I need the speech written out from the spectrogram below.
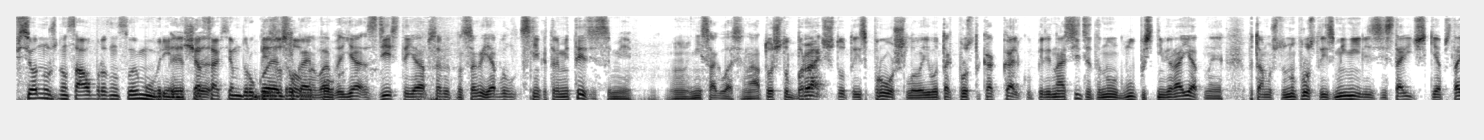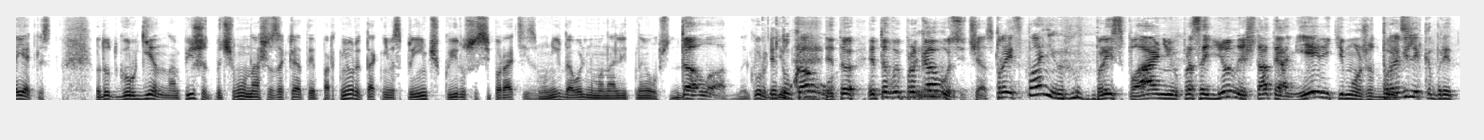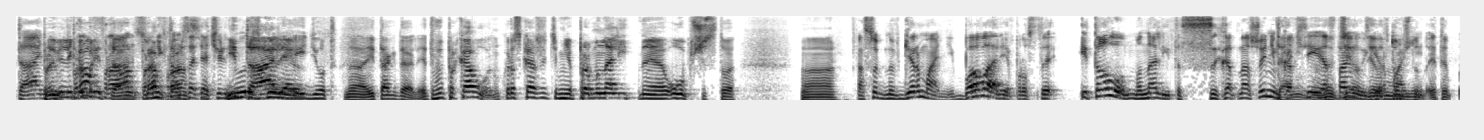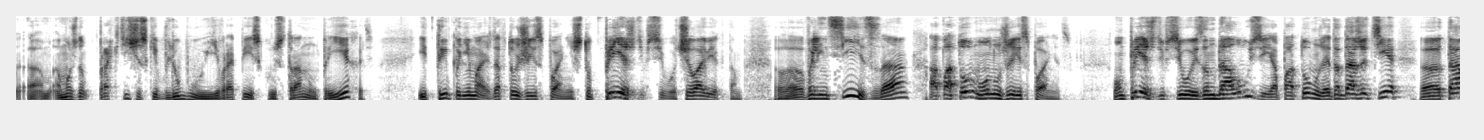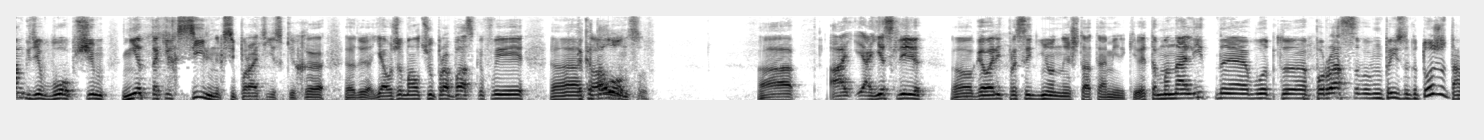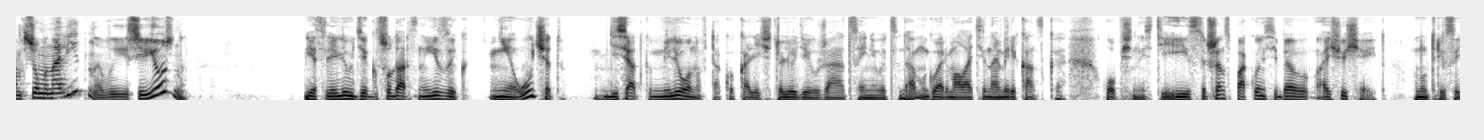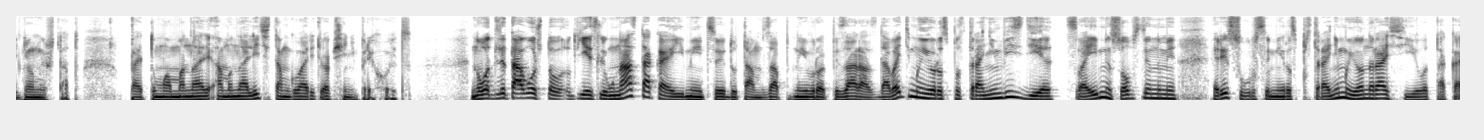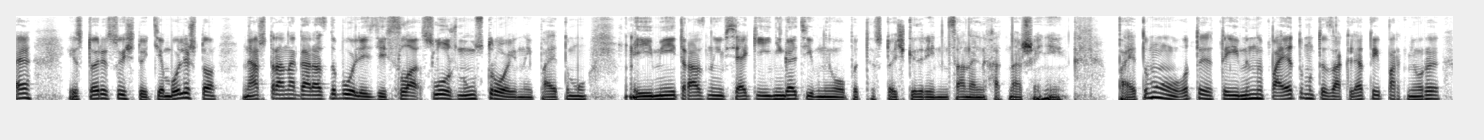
Все нужно сообразно своему времени. Это Сейчас совсем другая, безусловно, другая эпоха. Я, здесь-то я абсолютно согласен. Я был с некоторыми тезисами не согласен. А то, что брать что-то из прошлого и вот так просто как кальку переносить, это ну, глупость невероятная, потому что ну, просто изменились исторические обстоятельства. Вот тут Гурген нам пишет, почему наши заклятые партнеры так невосприимчивы к вирусу сепаратизма. У них довольно монолитное общество. Да ладно, Гурген. Это у кого? Это, это вы про кого сейчас? Про Испанию, Про Испанию, про Соединенные Штаты Америки, может быть. про Великобританию, Про Великобританию, Францию. про У них там, кстати, очередной разгуляй идет. Да, и так далее. Это вы про кого? Ну-ка расскажите мне про монолитное общество. А, Особенно в Германии. Бавария просто эталон монолита с их отношением да, ко всей ну, остальной дело, дело в том, Германии. что это а, можно практически в любую европейскую страну приехать, и ты понимаешь, да, в той же Испании, что прежде всего человек там э, валенсиец, да, а потом он уже испанец. Он прежде всего из Андалузии, а потом уже... Это даже те, э, там, где, в общем, нет таких сильных сепаратистских... э, э, я уже молчу про басков и каталонцев. А, а, а если говорить про Соединенные Штаты Америки, это монолитное вот по расовому признаку тоже? Там все монолитно? Вы серьезно? Если люди государственный язык не учат, десяткам миллионов такое количество людей уже оценивается, да, мы говорим о латиноамериканской общности, и совершенно спокойно себя ощущает внутри Соединенных Штатов. Поэтому о монолите там говорить вообще не приходится. Но вот для того, что вот если у нас такая имеется в виду там в Западной Европе за раз, давайте мы ее распространим везде своими собственными ресурсами распространим ее на Россию. Вот такая история существует. Тем более, что наша страна гораздо более здесь сложно поэтому и имеет разные всякие негативные опыты с точки зрения национальных отношений. Поэтому вот это именно поэтому-то заклятые партнеры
